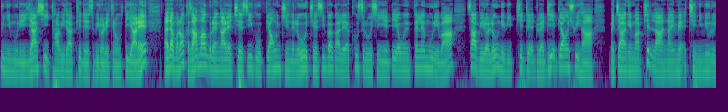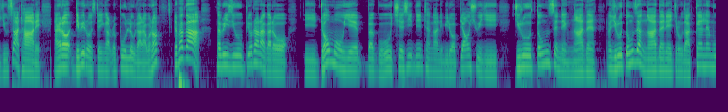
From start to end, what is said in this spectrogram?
တူညီမှုတွေရရှိထားပြီးသားဖြစ်တယ်ဆိုပြီးတော့လည်းကျွန်တော်သိရတယ်။ဒါကြောင့်မနော်ကစားမကိုယ်တိုင်ကလည်း Chelsea ကိုပြောင်းချင်တယ်လို့ Chelsea ဘက်ကလည်းအခုဆိုလို့ရှိရင်တရားဝင်ကန့်လန့်မှုတွေပါစပြီးတော့လုပ်နေပြီဖြစ်တဲ့အတွက်ဒီအပြောင်းရွှေ့ဟာမကြခင်မှာဖြစ်လာနိုင်မဲ့အခြေအနေမျိုးလို့ယူဆထားရတယ်။ဒါကတော့ David Rostein က report လုပ်လာတာပေါ့နော်။တစ်ဖက်က Fabrizio ပြောထားတာကတော့ဒီဒေါမွန်ရဲ့ဘက်ကို Chelsea အသင်းထံကနေပြီးတော့ပြောင်းရွှေ့ကြီး ယူရို35သန်းနော်ယူရို35သန်းနဲ့ကျွန်တော်တို့ကကန်လန့်မှု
